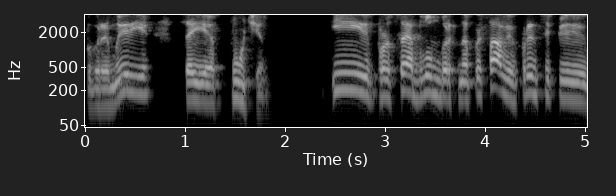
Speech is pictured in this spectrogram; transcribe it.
перемир'ї це є Путін. І про це Блумберг написав. І в принципі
